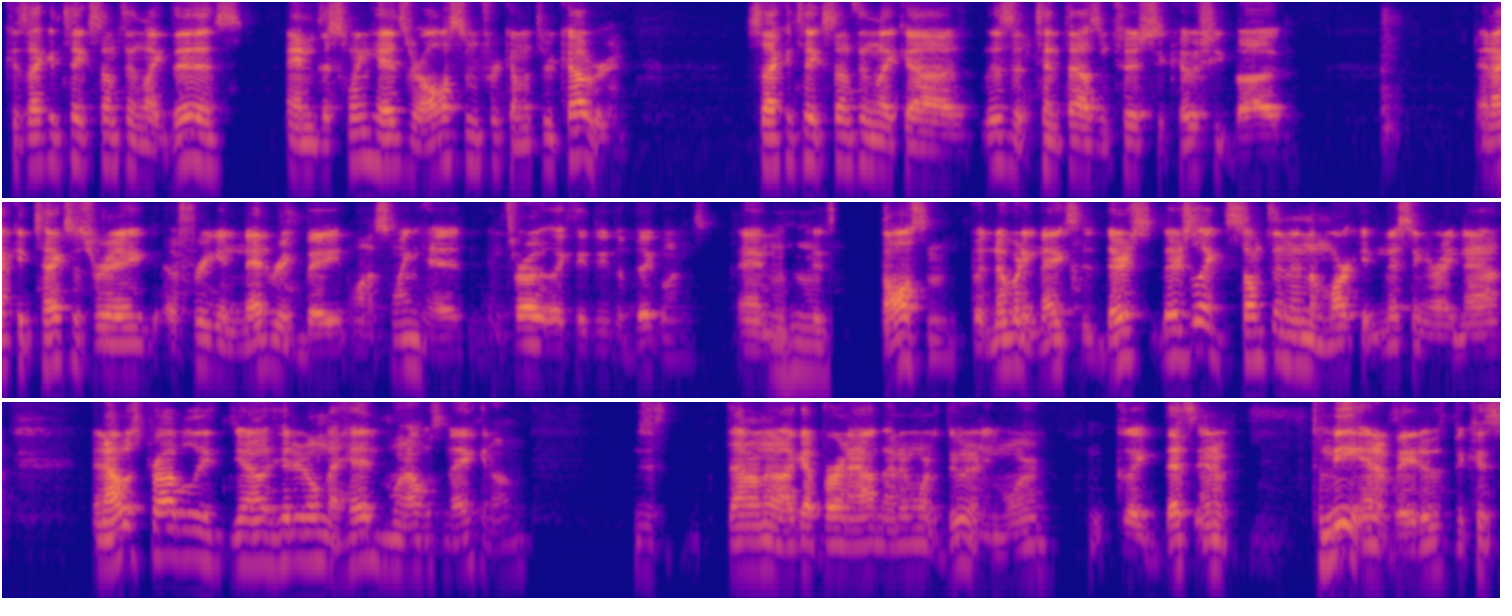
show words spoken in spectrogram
because I can take something like this, and the swing heads are awesome for coming through cover. So I can take something like uh this is a ten thousand fish Sakoshi bug, and I could Texas rig a freaking Ned rig bait on a swing head and throw it like they do the big ones, and Mhm. it's awesome. But nobody makes it. There's there's like something in the market missing right now, and I was probably you know hit it on the head when I was making them. Just I don't know. I got burnt out and I didn't want to do it anymore. Like that's in, to me innovative because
